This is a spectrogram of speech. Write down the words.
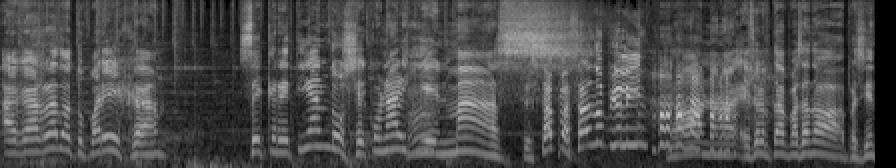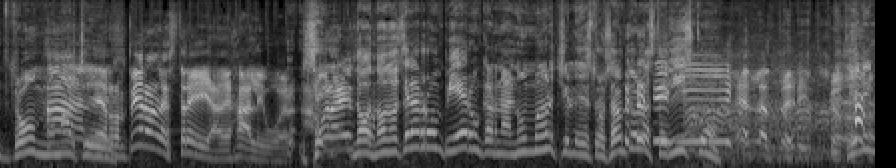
agarrado a tu pareja secreteándose con alguien más. ¿Te está pasando, Piolín? No, no, no, eso le estaba pasando a presidente Trump, no Ah, marches. le rompieron la estrella de Hollywood. Se- Ahora es... No, no, no se la rompieron, carnal, no marches, le destrozaron todo el asterisco. el asterisco. Tienen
